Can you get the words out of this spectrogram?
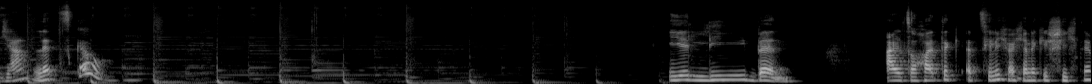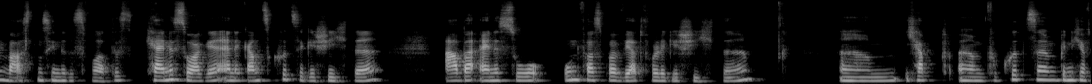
ja, let's go! Ihr Lieben, also heute erzähle ich euch eine Geschichte im wahrsten Sinne des Wortes. Keine Sorge, eine ganz kurze Geschichte aber eine so unfassbar wertvolle Geschichte. Ähm, ich habe ähm, vor kurzem bin ich auf,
